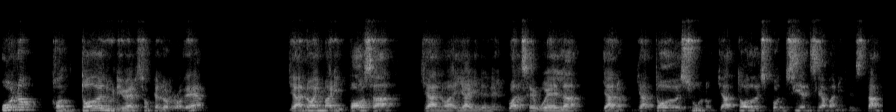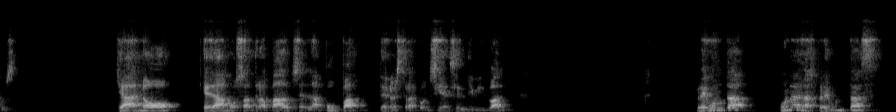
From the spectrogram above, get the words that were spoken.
uno con todo el universo que lo rodea ya no hay mariposa, ya no hay aire en el cual se vuela, ya, no, ya todo es uno, ya todo es conciencia manifestándose. Ya no quedamos atrapados en la pupa de nuestra conciencia individual. Pregunta, una de las preguntas,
